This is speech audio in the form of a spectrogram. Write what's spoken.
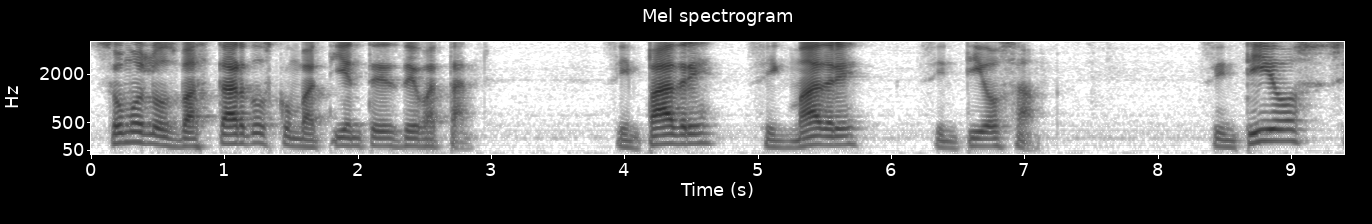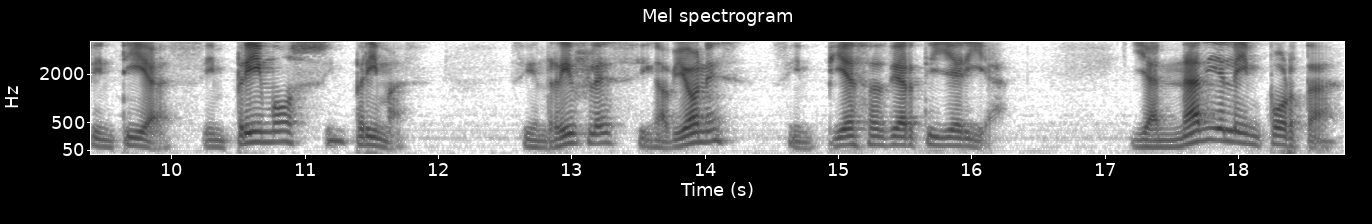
Somos los bastardos combatientes de Batán, sin padre, sin madre, sin tío Sam, sin tíos, sin tías, sin primos, sin primas, sin rifles, sin aviones, sin piezas de artillería. Y a nadie le importa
